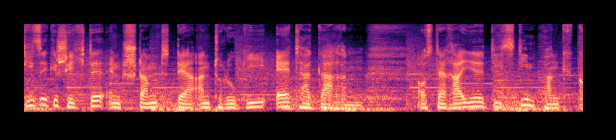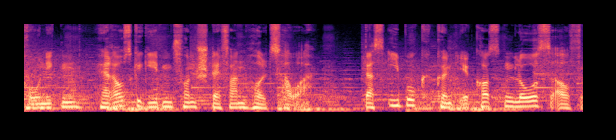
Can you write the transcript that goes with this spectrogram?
Diese Geschichte entstammt der Anthologie Äthergarn aus der Reihe Die Steampunk-Chroniken, herausgegeben von Stefan Holzhauer. Das E-Book könnt ihr kostenlos auf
